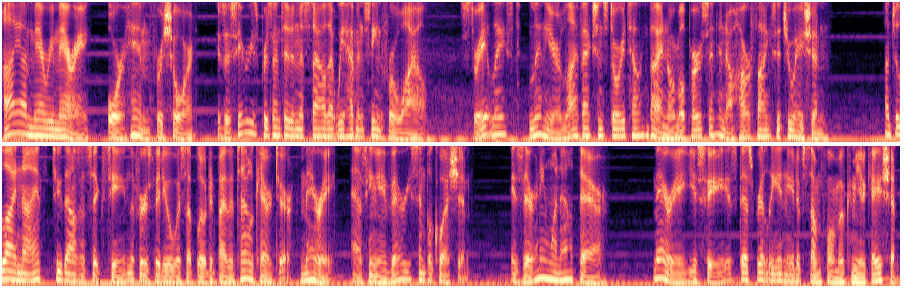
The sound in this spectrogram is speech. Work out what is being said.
Hi, I'm Mary Mary, or HIMM for short, is a series presented in a style that we haven't seen for a while. Straight-laced, linear live-action storytelling by a normal person in a horrifying situation. On July 9th, 2016, the first video was uploaded by the title character, Mary, asking a very simple question. Is there anyone out there? Mary, you see, is desperately in need of some form of communication.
